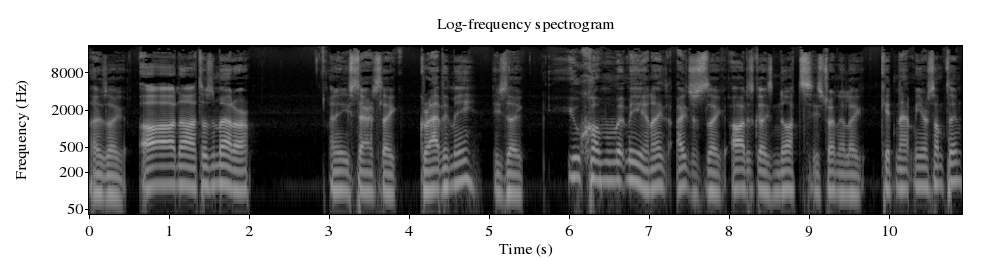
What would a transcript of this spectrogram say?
I was like, oh, no, it doesn't matter. And he starts like grabbing me. He's like, you coming with me? And I, I just like, oh, this guy's nuts. He's trying to like kidnap me or something.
